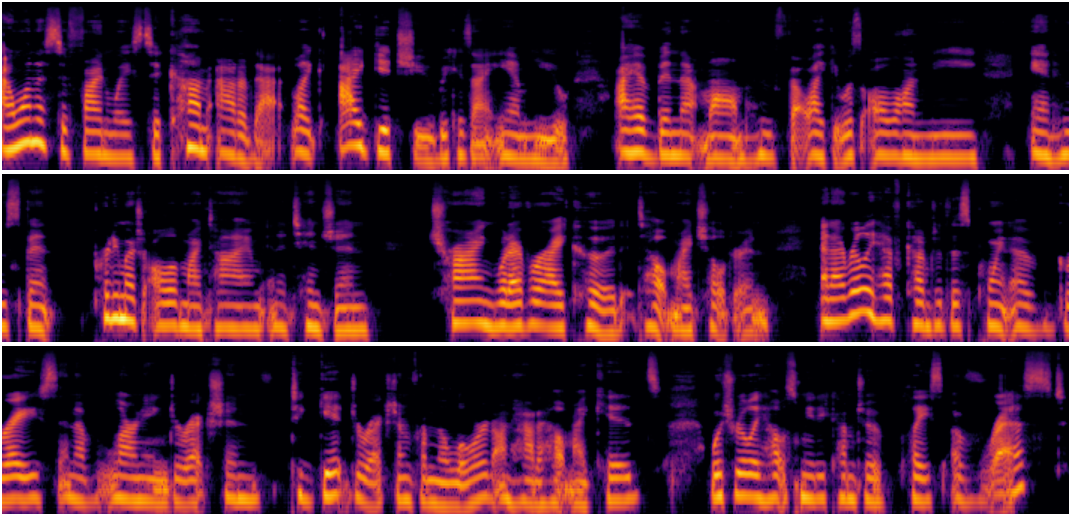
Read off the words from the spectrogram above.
I want us to find ways to come out of that. Like, I get you because I am you. I have been that mom who felt like it was all on me and who spent pretty much all of my time and attention trying whatever I could to help my children. And I really have come to this point of grace and of learning direction to get direction from the Lord on how to help my kids, which really helps me to come to a place of rest.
